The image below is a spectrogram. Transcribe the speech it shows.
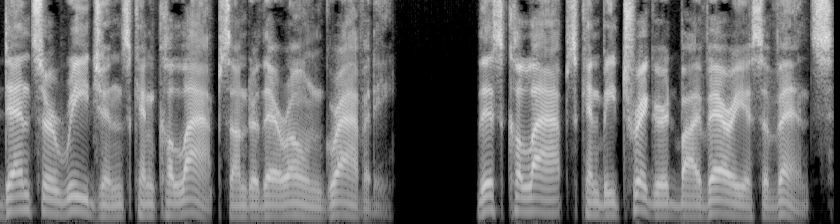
denser regions can collapse under their own gravity. This collapse can be triggered by various events,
